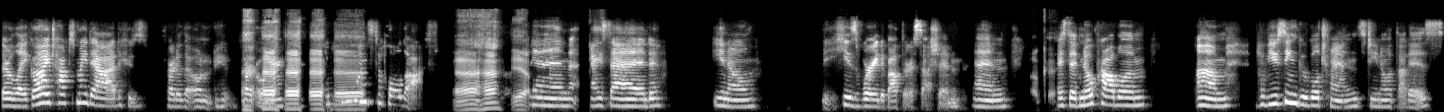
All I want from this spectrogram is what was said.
they're like, oh, I talked to my dad, who's part of the own part owner. he wants to hold off. Uh-huh. Yeah. And I said, you know, he's worried about the recession. And okay. I said, no problem. Um, have you seen Google Trends? Do you know what that is?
